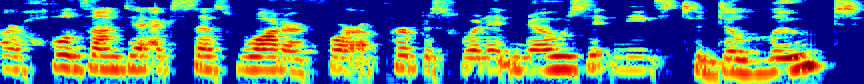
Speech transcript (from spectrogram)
or holds on to excess water for a purpose when it knows it needs to dilute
